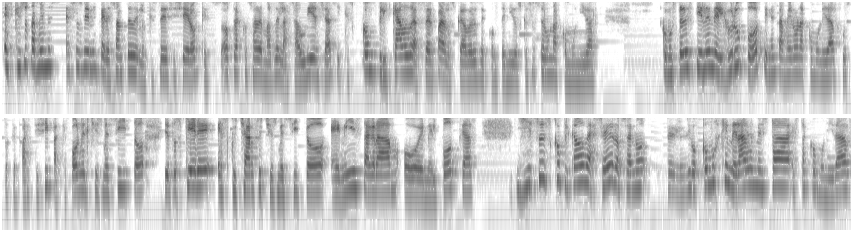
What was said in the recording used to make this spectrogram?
Es que eso también es, eso es bien interesante de lo que ustedes hicieron, que es otra cosa además de las audiencias y que es complicado de hacer para los creadores de contenidos, que es hacer una comunidad. Como ustedes tienen el grupo, tienen también una comunidad justo que participa, que pone el chismecito y entonces quiere escuchar su chismecito en Instagram o en el podcast. Y eso es complicado de hacer, o sea, no, te, les digo, ¿cómo generaron esta, esta comunidad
